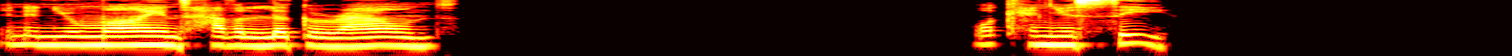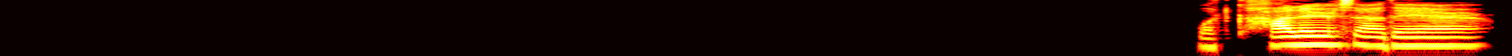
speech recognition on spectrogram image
and in your mind have a look around. What can you see? What colors are there?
